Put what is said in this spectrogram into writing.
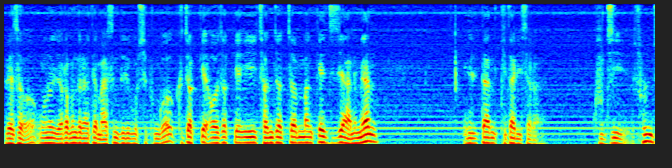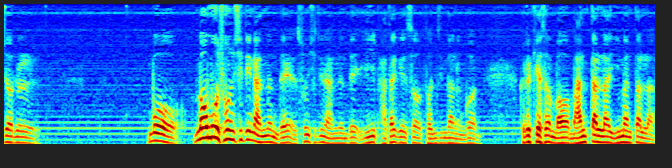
그래서 오늘 여러분들한테 말씀드리고 싶은 거 그저께 어저께 이 전저점만 깨지지 않으면 일단 기다리셔라. 굳이 손절을 뭐 너무 손실이 났는데 손실이 났는데 이 바닥에서 던진다는 건 그렇게 해서 뭐 만 달러, 이만 달러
